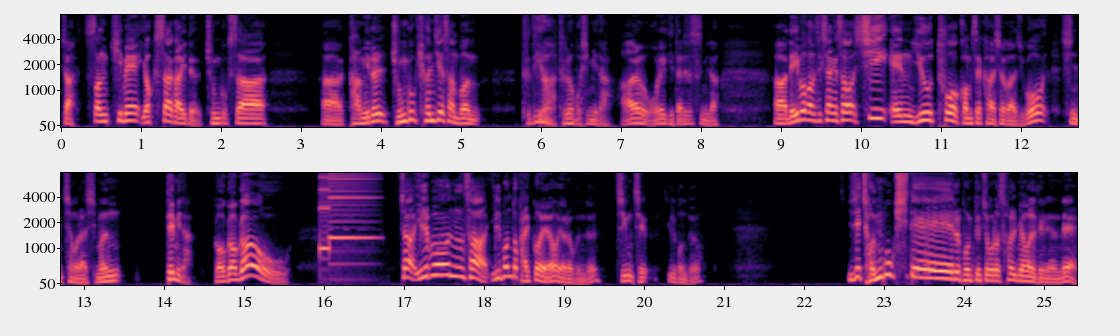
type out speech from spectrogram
자, 썬킴의 역사 가이드 중국사 아, 강의를 중국 현지에서 한번 드디어 들어보십니다. 아유, 오래 기다리셨습니다. 아, 네이버 검색창에서 CNU 투어 검색하셔가지고 신청을 하시면 됩니다. 고고고! 자, 일본사, 일본도 갈 거예요, 여러분들. 지금 제, 일본도요. 이제 전국 시대를 본격적으로 설명을 드리는데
